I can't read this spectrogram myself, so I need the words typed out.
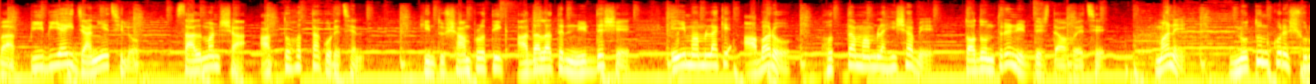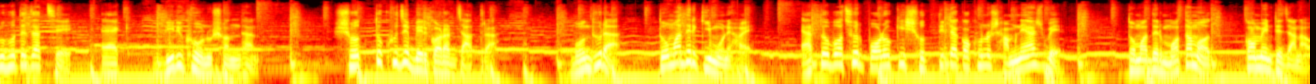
বা পিবিআই জানিয়েছিল, সালমান শাহ আত্মহত্যা করেছেন। কিন্তু সাম্প্রতিক আদালতের নির্দেশে এই মামলাকে আবারও হত্যা মামলা হিসাবে তদন্তের নির্দেশ দেওয়া হয়েছে। মানে নতুন করে শুরু হতে যাচ্ছে এক দীর্ঘ অনুসন্ধান। সত্য খুঁজে বের করার যাত্রা। বন্ধুরা, তোমাদের কি মনে হয়? এত বছর পরও কি সত্যিটা কখনো সামনে আসবে? তোমাদের মতামত কমেন্টে জানাও।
